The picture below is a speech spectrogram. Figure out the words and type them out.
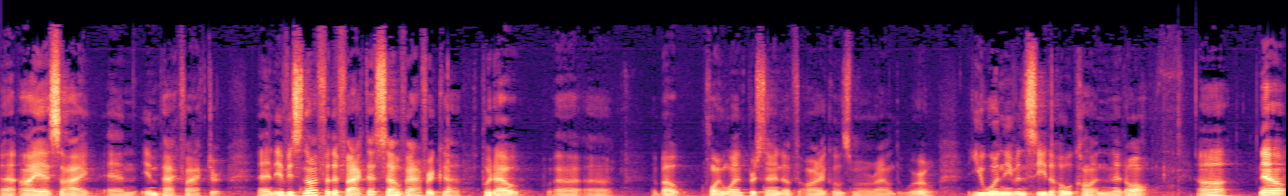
uh, ISI and impact factor. And if it's not for the fact that South Africa put out uh, uh, about 0.1% of articles from around the world, you wouldn't even see the whole continent at all. Uh, now,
